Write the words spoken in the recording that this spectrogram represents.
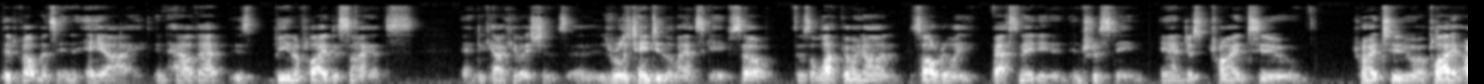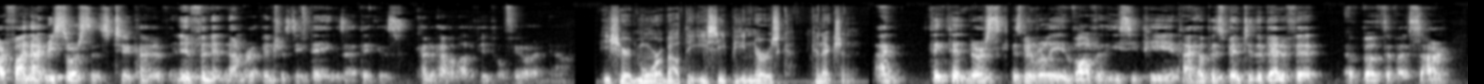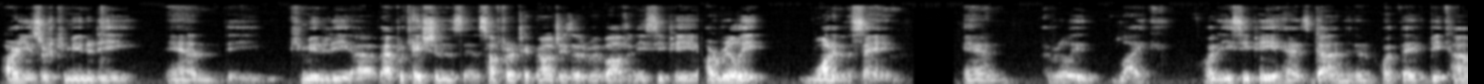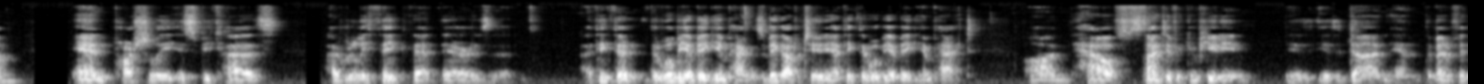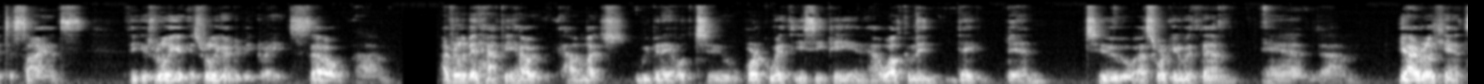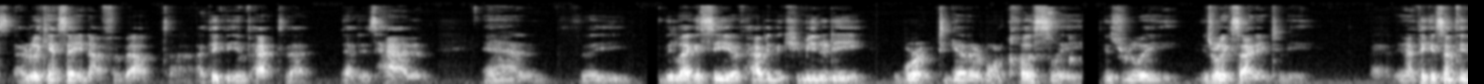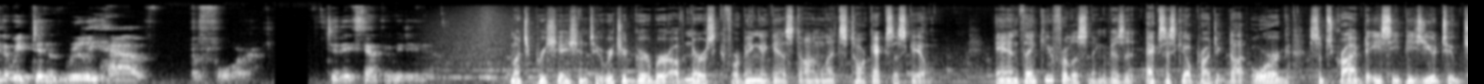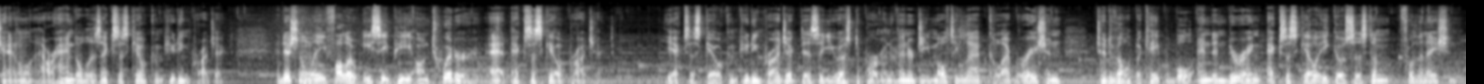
the developments in AI and how that is being applied to science and to calculations uh, is really changing the landscape. So there's a lot going on. It's all really fascinating and interesting and just trying to try to apply our finite resources to kind of an infinite number of interesting things, I think is kind of how a lot of people feel right now. He shared more about the ECP NERSC connection. I think that NERSC has been really involved with ECP, and I hope it's been to the benefit of both of us. Our, our user community and the community of applications and software technologies that been involved in ECP are really one and the same. And I really like what ECP has done and what they've become. And partially it's because I really think that there's, I think that there will be a big impact. There's a big opportunity. I think there will be a big impact on how scientific computing is, is done and the benefit to science. I think is really, it's really going to be great. So, um, I've really been happy how how much we've been able to work with ECP and how welcoming they've been to us working with them. And um, yeah, I really can't I really can't say enough about uh, I think the impact that that has had and and the the legacy of having the community work together more closely is really is really exciting to me. And I think it's something that we didn't really have before to the extent that we do now. Much appreciation to Richard Gerber of NERSC for being a guest on Let's Talk Exascale. And thank you for listening. Visit exascaleproject.org, subscribe to ECP's YouTube channel. Our handle is Exascale Computing Project. Additionally, follow ECP on Twitter at Exascale Project. The Exascale Computing Project is a U.S. Department of Energy multi lab collaboration to develop a capable and enduring exascale ecosystem for the nation.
